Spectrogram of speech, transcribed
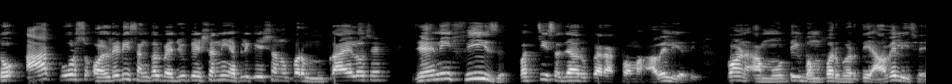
તો આ કોર્સ ઓલરેડી સંકલ્પ એજ્યુકેશનની એપ્લિકેશન ઉપર મુકાયેલો છે, જેની ફીસ પચીસ હજાર રૂપિયા રાખવામાં આવેલી હતી. પણ આ મોટી બમ્પર ભરતી આવેલી છે,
